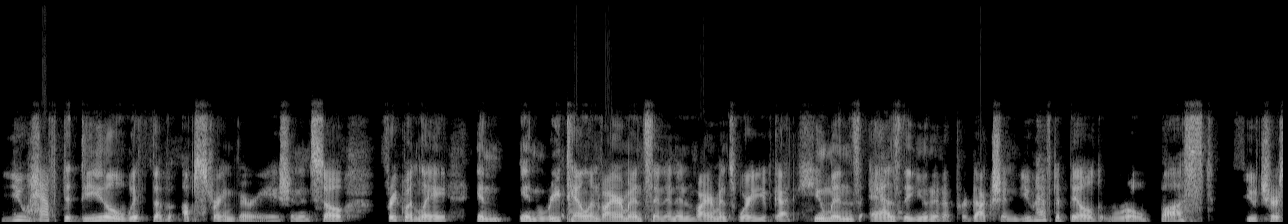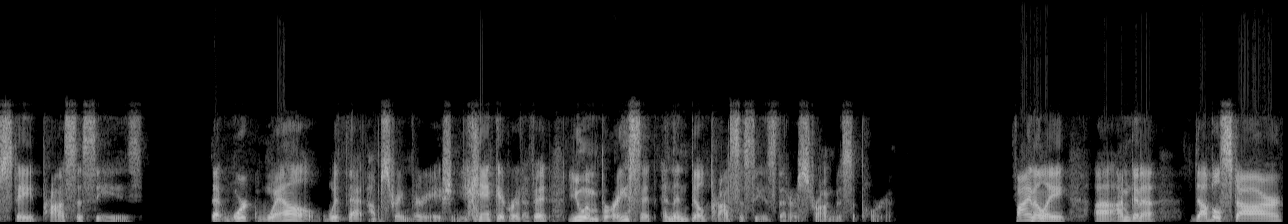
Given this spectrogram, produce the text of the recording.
You have to deal with the upstream variation. And so frequently in in retail environments and in environments where you've got humans as the unit of production, you have to build robust future state processes that work well with that upstream variation. You can't get rid of it. You embrace it and then build processes that are strong to support it. Finally, uh, I'm going to double star.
